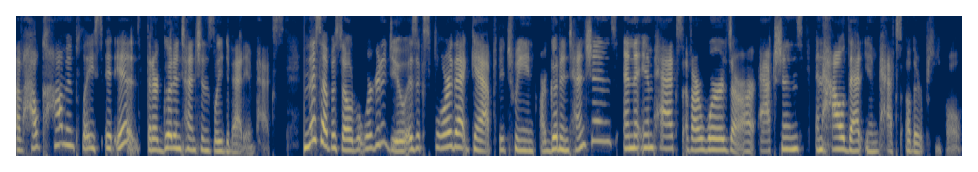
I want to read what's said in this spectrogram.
of how commonplace it is that our good intentions lead to bad impacts. In this episode, what we're going to do is explore that gap between our good intentions and the impacts of our words or our actions and how that impacts other people.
